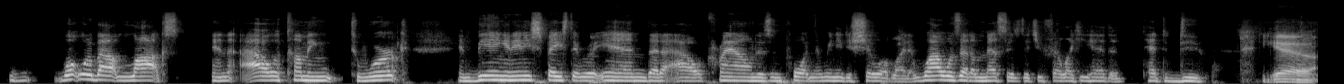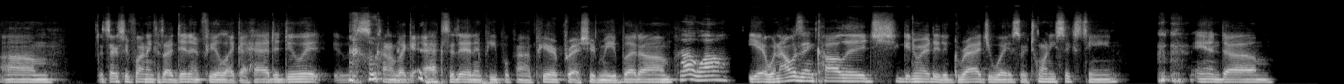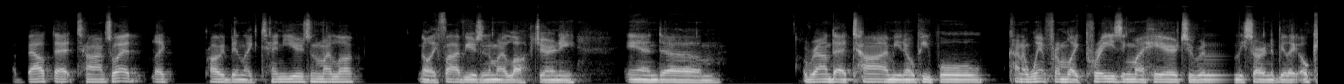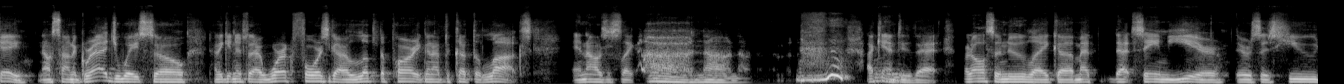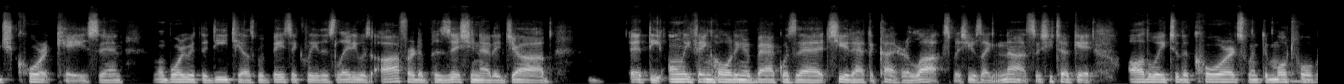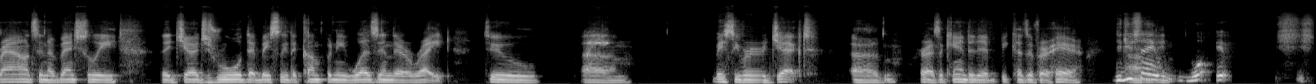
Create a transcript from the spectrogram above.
what what about locks and our coming to work and being in any space that we're in that our crown is important that we need to show up like that? Why was that a message that you felt like you had to had to do? Yeah um it's actually funny because I didn't feel like I had to do it. It was kind of like an accident, and people kind of peer pressured me. But um, oh wow, yeah. When I was in college, getting ready to graduate, so 2016, and um, about that time, so I had like probably been like 10 years in my lock, no, like five years into my lock journey, and um, around that time, you know, people kind of went from like praising my hair to really starting to be like, okay, now it's time to graduate. So kind of get into that workforce. You got to look the part. You're to have to cut the locks. And I was just like, ah, no, no, no, no, no. I can't do that. But I also knew like um, at that same year, there was this huge court case and I won't bore you with the details, but basically this lady was offered a position at a job it, the only thing holding her back was that she had had to cut her locks, but she was like, nah. So she took it all the way to the courts, went through multiple rounds, and eventually the judge ruled that basically the company was in their right to um, basically reject um, her as a candidate because of her hair. Did you say um, what? It,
